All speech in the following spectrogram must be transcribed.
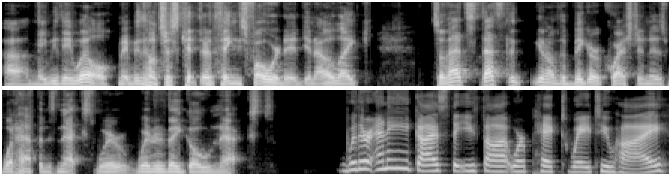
Uh, maybe they will. Maybe they'll just get their things forwarded. You know, like so that's that's the you know the bigger question is what happens next. Where where do they go next? Were there any guys that you thought were picked way too high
